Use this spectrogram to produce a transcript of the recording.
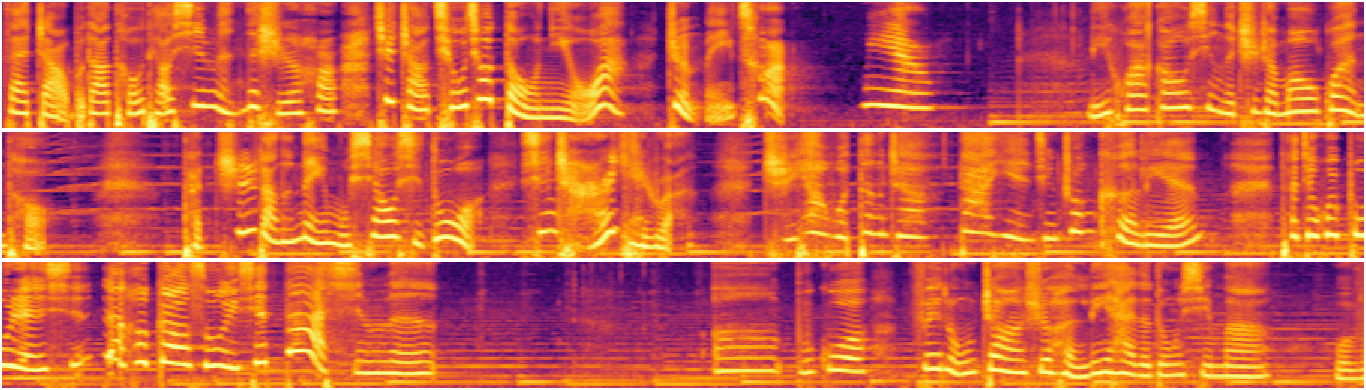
在找不到头条新闻的时候，去找球球斗牛啊，准没错。喵！梨花高兴地吃着猫罐头，他知道的内幕消息多，心肠儿也软。只要我瞪着大眼睛装可怜，他就会不忍心，然后告诉我一些大新闻。嗯，不过飞龙杖是很厉害的东西吗？我问。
